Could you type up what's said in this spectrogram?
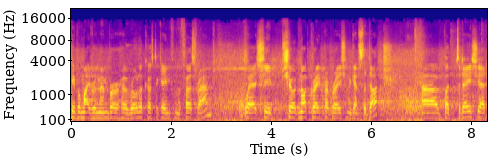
people might remember her roller coaster game from the first round, where she showed not great preparation against the Dutch. Uh, but today she had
